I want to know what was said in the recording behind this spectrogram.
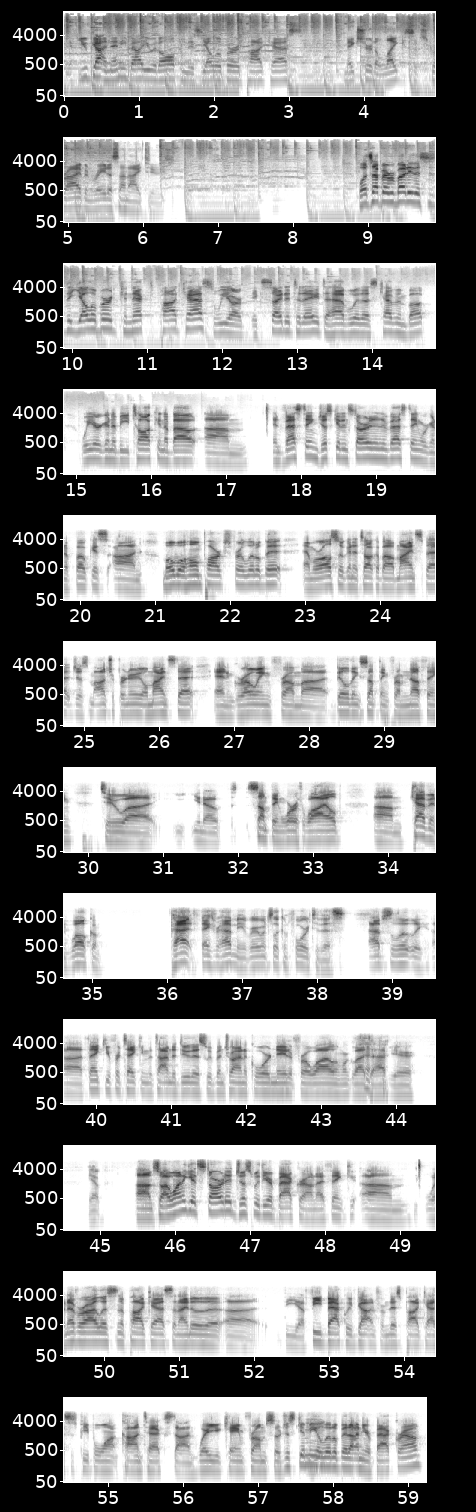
If you've gotten any value at all from this Yellowbird podcast, Make sure to like, subscribe, and rate us on iTunes. What's up, everybody? This is the Yellowbird Connect podcast. We are excited today to have with us Kevin Bupp. We are going to be talking about um, investing, just getting started in investing. We're going to focus on mobile home parks for a little bit. And we're also going to talk about mindset, just entrepreneurial mindset, and growing from uh, building something from nothing to, uh, you know, something worthwhile. Um, Kevin, welcome. Pat, thanks for having me. Very much looking forward to this. Absolutely. Uh, thank you for taking the time to do this. We've been trying to coordinate it for a while, and we're glad to have you here. Yep. Um, so I want to get started just with your background. I think um, whenever I listen to podcasts, and I know the uh, the uh, feedback we've gotten from this podcast is people want context on where you came from. So just give me mm-hmm. a little bit on your background,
